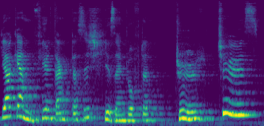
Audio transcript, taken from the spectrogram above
Ja, gern. Vielen Dank, dass ich hier sein durfte. Tschüss. Tschüss.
